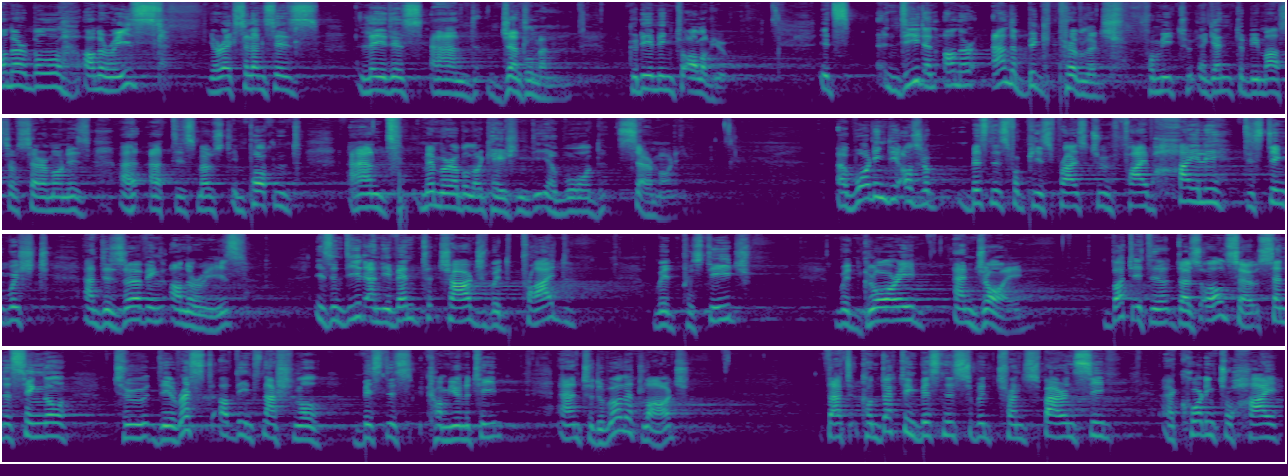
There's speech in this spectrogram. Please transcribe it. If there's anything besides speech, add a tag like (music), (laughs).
Honorable honorees, Your Excellencies, ladies and gentlemen, good evening to all of you. It's indeed an honor and a big privilege for me to again to be Master of Ceremonies at, at this most important and memorable occasion, the award ceremony. Awarding the Oslo Business for Peace Prize to five highly distinguished and deserving honorees is indeed an event charged with pride, with prestige, with glory and joy. But it uh, does also send a signal to the rest of the international business community and to the world at large that conducting business with transparency according to high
